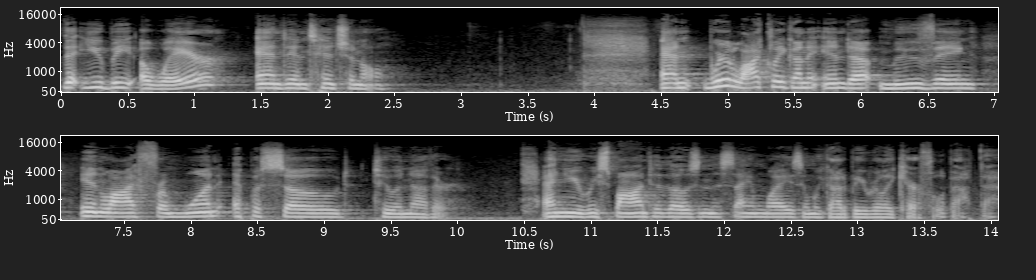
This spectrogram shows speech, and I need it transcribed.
that you be aware and intentional. And we're likely going to end up moving in life from one episode to another. And you respond to those in the same ways, and we've got to be really careful about that.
